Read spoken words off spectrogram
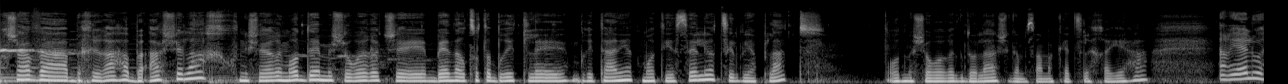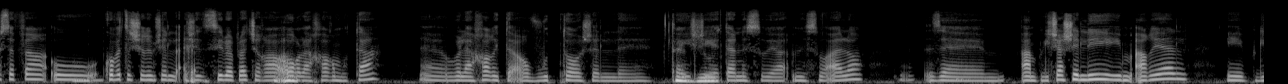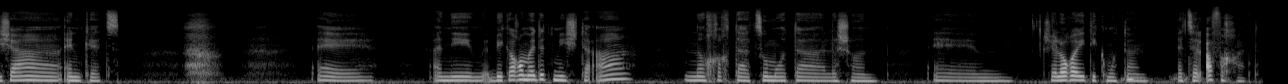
ועכשיו הבחירה הבאה שלך, נשאר עם עוד אה, משוררת שבין ארצות הברית לבריטניה, כמו טי.אס. אליוט, סילביה פלט, עוד משוררת גדולה שגם שמה קץ לחייה. אריאל הוא הספר, הוא קובץ השירים של, כן. של סילביה פלט שראה אור לאחר מותה, אה, ולאחר התערבותו של אה, האיש שהיא הייתה נשואה לו. זה, הפגישה שלי עם אריאל היא פגישה אין קץ. אני בעיקר עומדת משתאה נוכח תעצומות הלשון, אמ, שלא ראיתי כמותן, אצל אף אחת.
